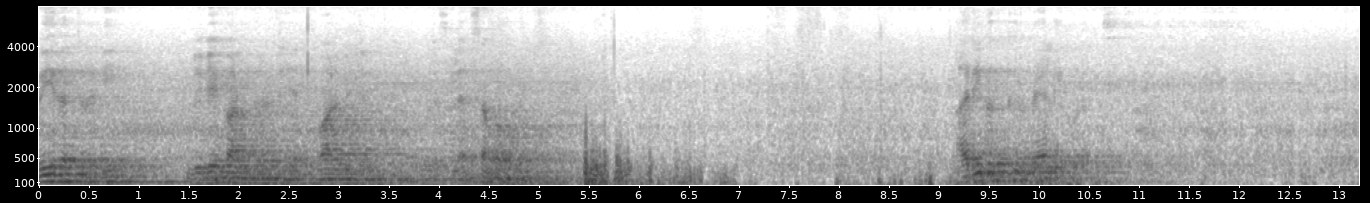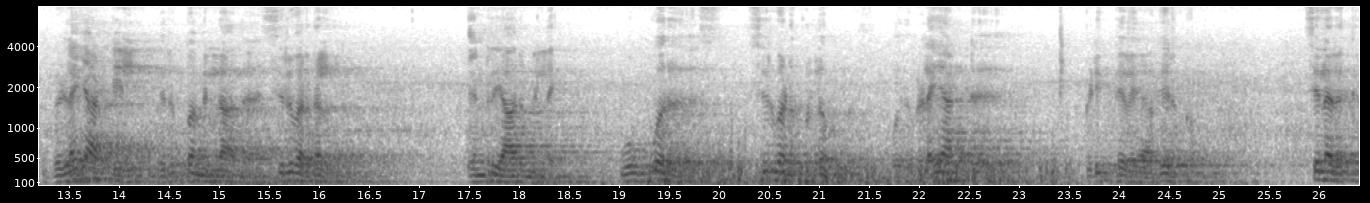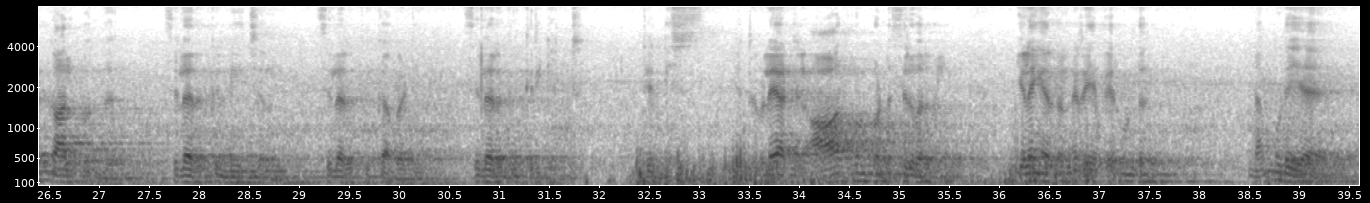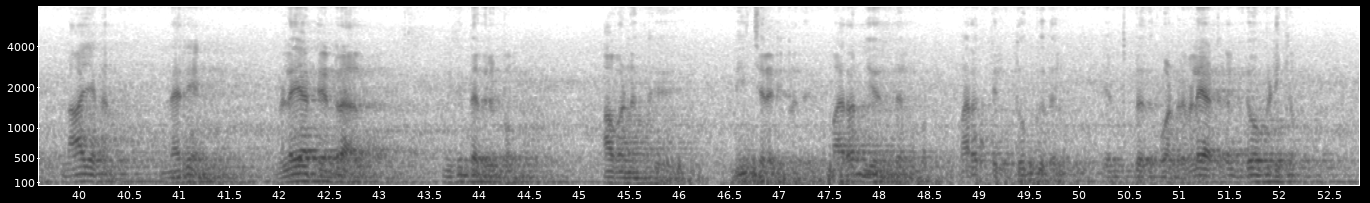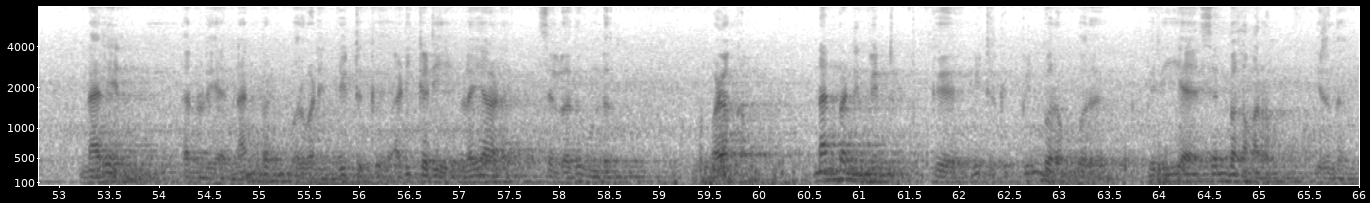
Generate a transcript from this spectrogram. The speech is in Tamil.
வீரத்துறவி விவேகானந்தருடைய வாழ்வில் ஒரு சில சம்பவங்கள். அறிவுக்கு வேலை கொடு விளையாட்டில் விருப்பமில்லாத சிறுவர்கள் என்று யாரும் இல்லை. ஒவ்வொரு சிறுவனுக்குள்ளும் ஒரு விளையாட்டு பிடித்தவையாக இருக்கும். சிலருக்கு கால்பந்து சிலருக்கு நீச்சல் சிலருக்கு கபடி சிலருக்கு கிரிக்கெட் டென்னிஸ் என்ற விளையாட்டில் ஆர்வம் கொண்ட சிறுவர்கள் இளைஞர்கள் நிறைய பேர் உண்டு. நம்முடைய நாயகன் நரேன் விளையாட்டு என்றால் மிகுந்த விருப்பம். அவனுக்கு நீச்சல் அடிப்பது மரம் ஏறுதல் மரத்தில் தொங்குதல் என்பது போன்ற விளையாட்டுகள் மிகவும் பிடிக்கும். நரேன் தன்னுடைய நண்பன் ஒருவனின் வீட்டுக்கு அடிக்கடி விளையாட செல்வது உண்டு. வழக்கம். நண்பனின் வீட்டுக்கு வீட்டிற்கு பின்புறம் ஒரு பெரிய செண்பக மரம் இருந்தது.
